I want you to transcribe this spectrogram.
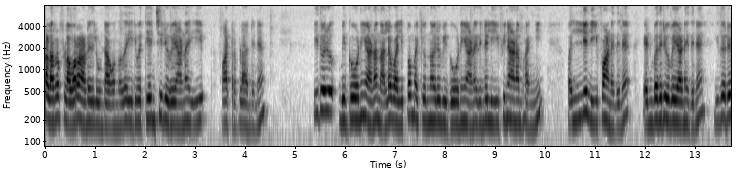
കളർ ഫ്ലവറാണ് ഇതിലുണ്ടാകുന്നത് ഇരുപത്തിയഞ്ച് രൂപയാണ് ഈ വാട്ടർ പ്ലാന്റിന് ഇതൊരു ബിഗോണിയാണ്. നല്ല വലിപ്പം വയ്ക്കുന്ന ഒരു ബിഗോണിയാണ്. ഇതിന്റെ ലീഫിനാണ് ഭംഗി. വലിയ ലീഫാണ് ഇതിന്. എൺപത് രൂപയാണ് ഇതിന്. ഇതൊരു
